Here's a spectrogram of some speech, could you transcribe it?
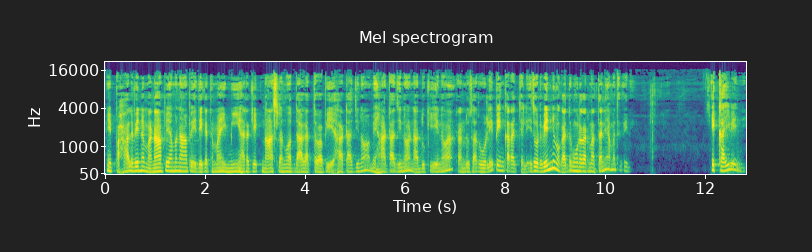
මේ පහළ වෙන මනාපයමනාපේ දෙක තමයි මී හරකෙක් නාස්ලනුවක් දාගත්තව අපි එහාට අදිනවා මෙහාට අදිනවා නඩු කියනවා රණ්ඩු සරුවලේ පෙන් කරච්චලේ. ඒකට වෙන්නේ මොකද්ද? මූල කර්මස්ථානේ අමතක වෙන්නේ. එකයි වෙන්නේ.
